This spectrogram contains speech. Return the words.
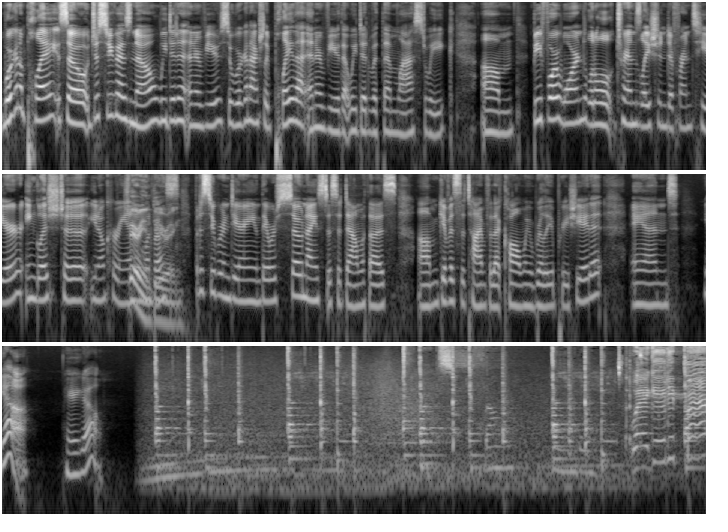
We're gonna play. So just so you guys know, we did an interview. So we're gonna actually play that interview that we did with them last week. Um, be forewarned, little translation difference here, English to you know Korean. Very in one of us. endearing. but it's super endearing. They were so nice to sit down with us, um, give us the time for that call, and we really appreciate it. And yeah, here you go. from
